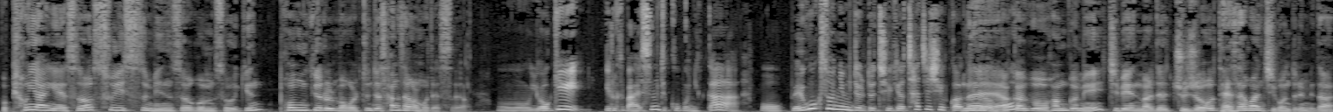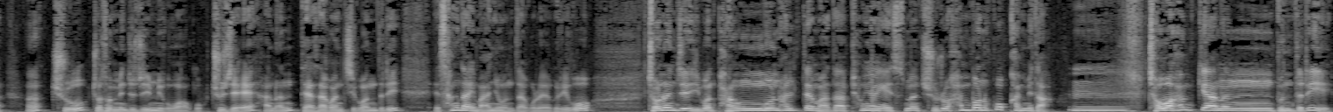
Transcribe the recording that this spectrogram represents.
그 평양에서 스위스 민속 음식인 퐁듀를 먹을 줄 이제 상상을 못했어요. 어, 여기 이렇게 말씀 듣고 보니까 뭐 외국 손님들도 즐겨 찾으실 것 같기도 네, 하고. 아까 그 황금이 지배인 말대로 주조 대사관 직원들입니다. 어? 주 조선민주주의인민공화국 주재하는 대사관 직원들이 상당히 많이 온다고 그래요. 그리고 저는 이제 이번 방문할 때마다 평양에 있으면 주로 한 번은 꼭 갑니다. 음. 저와 함께하는 분들이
